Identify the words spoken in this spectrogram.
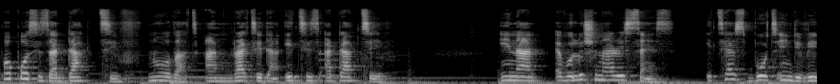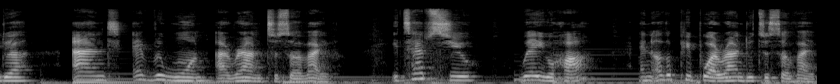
Purpose is adaptive, know that, and write it down. It is adaptive. In an evolutionary sense, it helps both individual and everyone around to survive. It helps you where you are and other people around you to survive.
